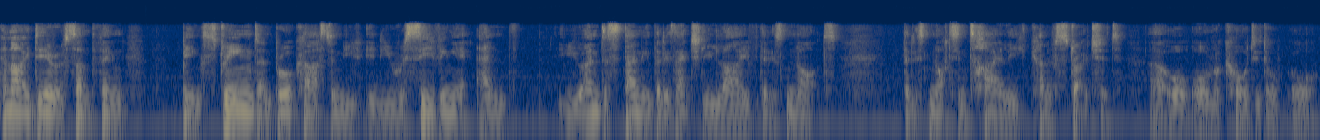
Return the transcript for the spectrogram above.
an idea of something being streamed and broadcast and you, and you receiving it and you understanding that it's actually live, that it's not that it's not entirely kind of structured uh, or, or recorded or, or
